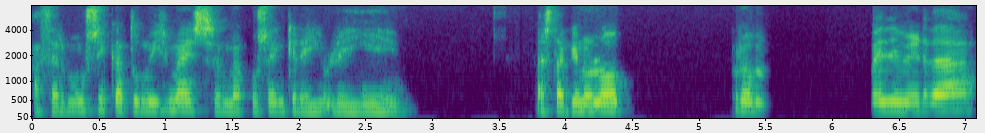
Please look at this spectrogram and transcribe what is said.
Hacer música tú misma es una cosa increíble y hasta que no lo probé de verdad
